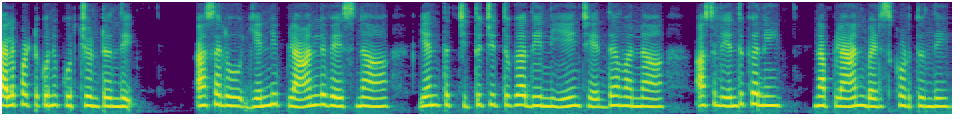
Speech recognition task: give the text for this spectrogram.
తలపట్టుకుని కూర్చుంటుంది. అసలు ఎన్ని ప్లాన్లు వేసినా ఎంత చిత్తు చిత్తుగా దీన్ని ఏం చేద్దామన్నా అసలు ఎందుకని? నా ప్లాన్ బెడిసి కొడుతుంది.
